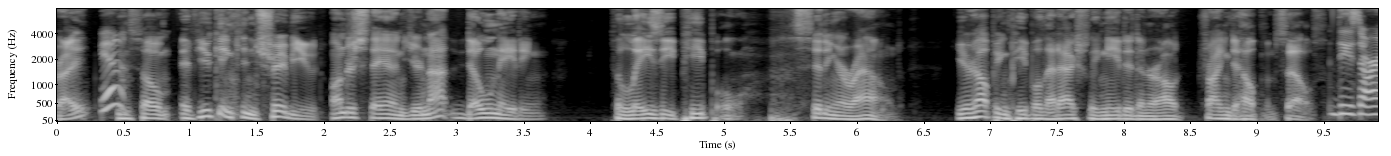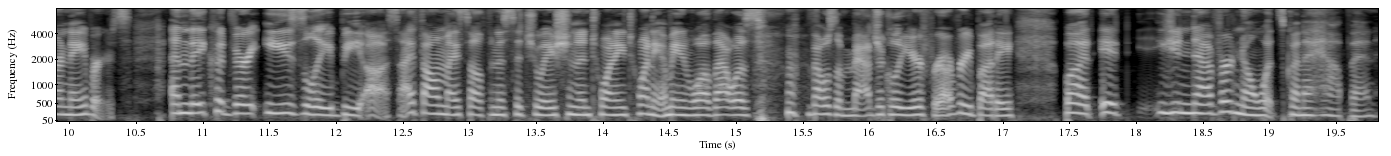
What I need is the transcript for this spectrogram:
right? Yeah. And so if you can contribute, understand you're not donating to lazy people sitting around. You're helping people that actually need it and are out trying to help themselves. these are our neighbors and they could very easily be us. I found myself in a situation in 2020. I mean, well, that was that was a magical year for everybody, but it you never know what's going to happen.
